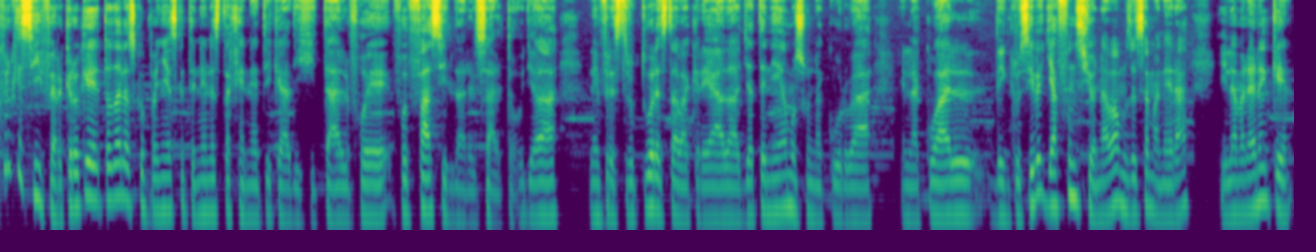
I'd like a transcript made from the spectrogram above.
creo que sí, Fer. Creo que todas las compañías que tenían esta genética digital fue, fue fácil dar el salto. Ya la infraestructura estaba creada, ya teníamos una curva en la cual de inclusive ya funcionábamos de esa manera y la manera en que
